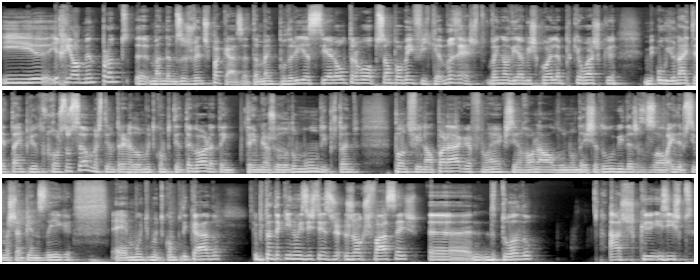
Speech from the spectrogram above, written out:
e, e realmente, pronto, uh, mandamos os ventos para casa. Também poderia ser outra boa opção para o Benfica. De resto, venha ao diabo escolha, porque eu acho que o United está em período de reconstrução, mas tem um treinador muito competente agora, tem, tem o melhor jogador do mundo, e portanto, ponto final, parágrafo, não é? Cristiano Ronaldo não deixa dúvidas, resolve, ainda por cima Champions League, é muito, muito complicado. E portanto, aqui não existem jogos fáceis uh, de todo Acho que existe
